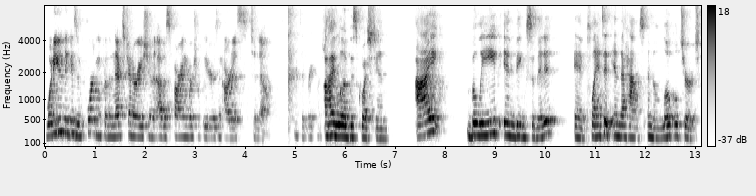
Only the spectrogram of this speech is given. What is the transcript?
What do you think is important for the next generation of aspiring worship leaders and artists to know?" That's a great question. I love this question. I believe in being submitted and planted in the house in the local church.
